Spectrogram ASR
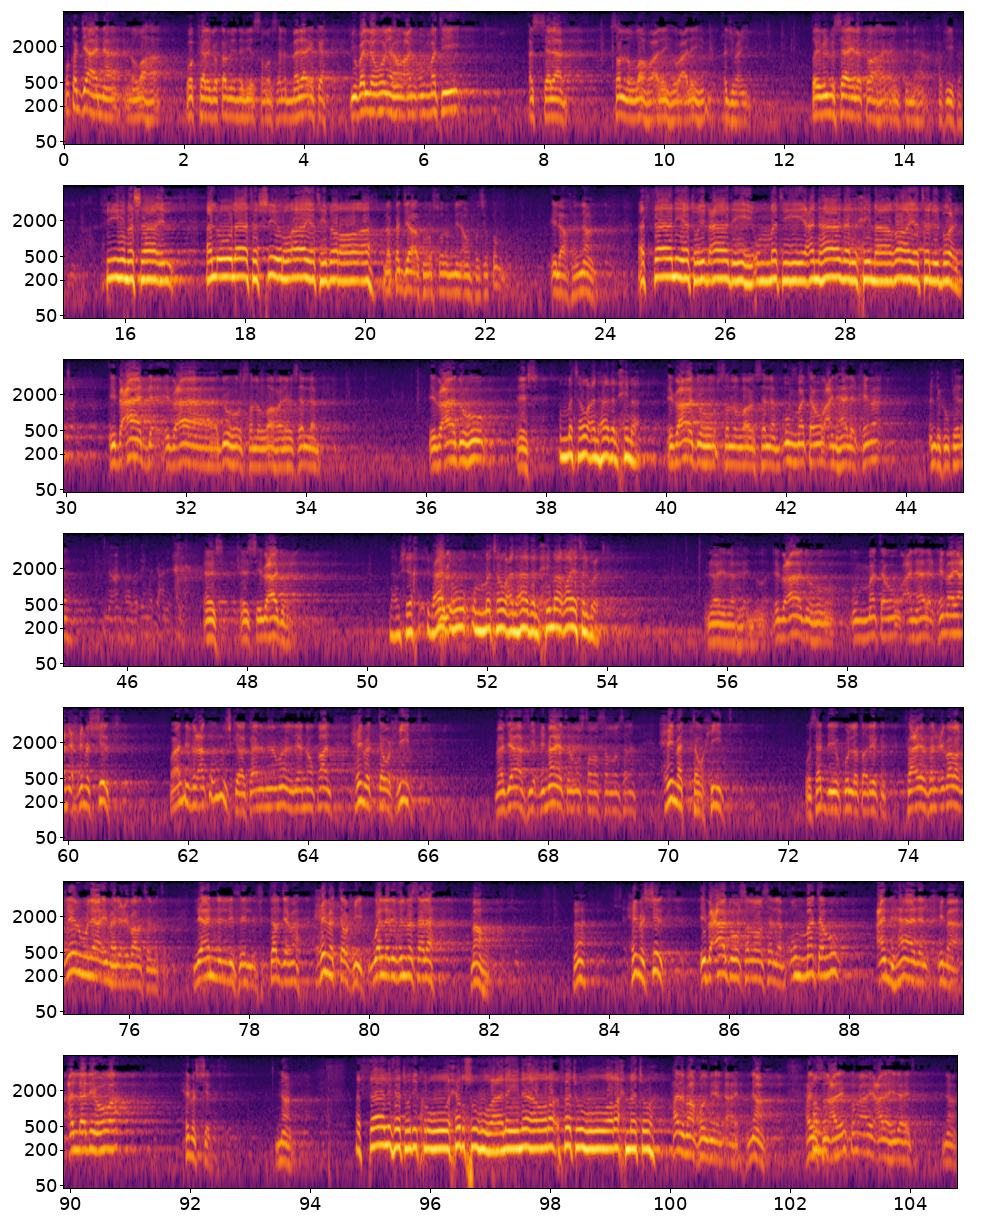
وقد جاء أن الله وكل بقبر النبي صلى الله عليه وسلم ملائكة يبلغونه عن أمتي السلام صلى الله عليه وعليهم أجمعين. طيب المسائل أقرأها يعني يمكنها خفيفة. فيه مسائل. الأولى تفسير آية براءة. لقد جاءكم رسول من أنفسكم إلى آخر. نعم. الثانية إبعاد أمته عن هذا الحمى غاية البعد. إبعاد إبعاده صلى الله عليه وسلم. إبعاده إيش؟ أمته عن هذا الحمى. إبعاده صلى الله عليه وسلم أمته عن هذا الحمى. عندكم كذا؟ عن هذا إيش؟ إيش إبعاده؟ نعم شيخ إبعاده أمته عن هذا الحمى غاية البعد. لا إله إلا الله. إبعاده أمته عن هذا الحمى يعني حمى الشرك. وهذه في العقيدة مشكلة. كان من المنازل لأنه قال حمى التوحيد. ما جاء في حماية المصطفى صلى الله عليه وسلم حمى التوحيد وسده كل طريق. فالعبارة غير ملائمة لعبارة المثل لأن اللي في الترجمة حمى التوحيد والذي في المسألة ما هو؟ ها؟ حمى الشرك. إبعاده صلى الله عليه وسلم أمته عن هذا الحمى الذي هو حمى الشرك. نعم. الثالثة ذكره حرصه علينا ورأفته ورحمته. هذا مأخوذ من الآية. نعم. حرص عليكم أي على هدايته نعم.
